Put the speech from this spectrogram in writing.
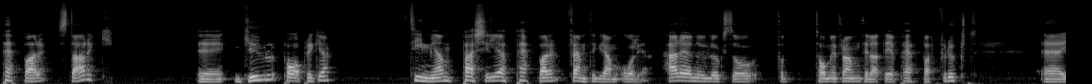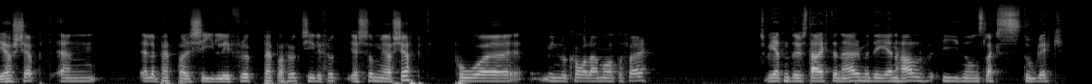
peppar stark. Eh, gul paprika. Timjan, persilja, peppar, 50 gram olja. Här har jag nu också fått ta mig fram till att det är pepparfrukt. Eh, jag har köpt en, eller peppar chili frukt, pepparfrukt, chilifrukt, som jag har köpt på eh, min lokala mataffär. Jag vet inte hur stark den är, men det är en halv i någon slags storlek.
